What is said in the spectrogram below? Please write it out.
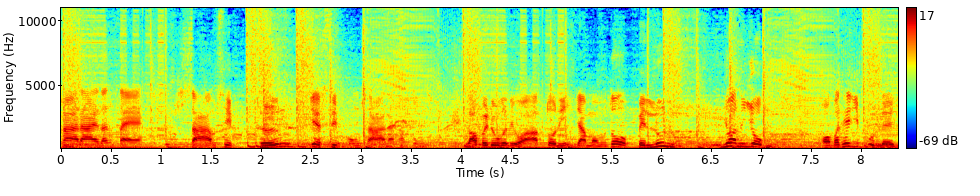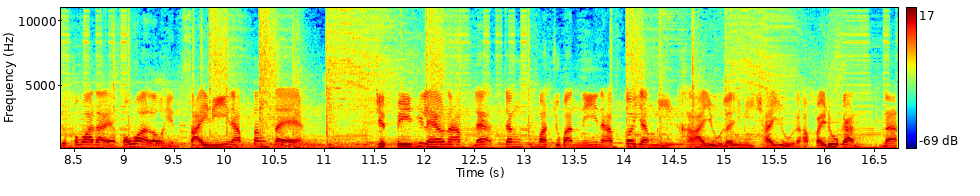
ค่าได้ตั้งแต่ 30 ถึง 70 องศานะครับผม เราไปดูกันดีกว่าครับ ตัวนี้ยามาโมโต้เป็นรุ่นยอดนิยมของประเทศญี่ปุ่นเลยก็ว่าได้ เพราะว่าเราเห็นไซส์นี้นะครับตั้งแต่ 7 ปีที่แล้วนะครับ และจังปัจจุบันนี้นะครับก็ยังมีขายอยู่และยังมีใช้อยู่นะครับ ไปดูกันนะ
